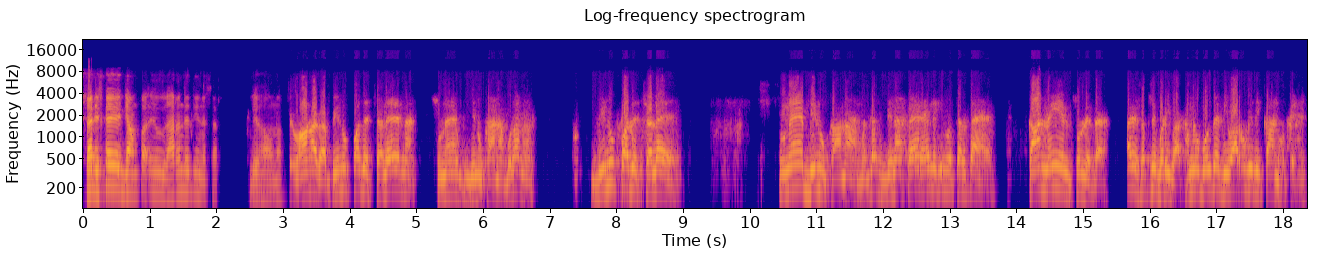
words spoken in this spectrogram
सर इसका एग्ज़ाम्पल उदाहरण दे दिए ना सर विभावना। विभावना का बिनु पद चले न सुने बिनु काना बोला ना। बिनु पद चले सुने बिनु काना मतलब बिना पैर है लेकिन वो चलता है। कान नहीं है सुन लेता है। अरे सबसे बड़ी बात हम लोग बोलते हैं दीवारों के भी कान होते हैं।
